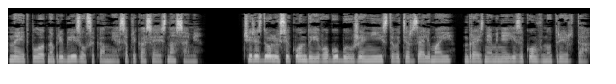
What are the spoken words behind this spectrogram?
Нейт плотно приблизился ко мне, соприкасаясь носами. Через долю секунды его губы уже неистово терзали мои, дразня меня языком внутри рта.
